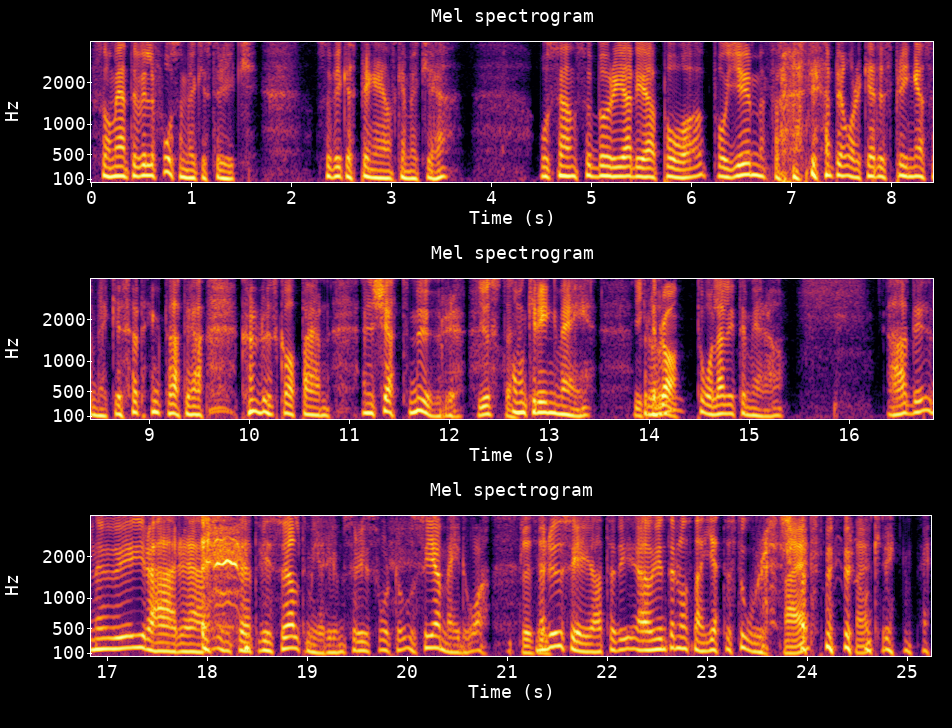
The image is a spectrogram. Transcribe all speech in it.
Så om jag inte ville få så mycket stryk så fick jag springa ganska mycket. Och sen så började jag på, på gym för att jag inte orkade springa så mycket så jag tänkte att jag kunde skapa en, en köttmur omkring mig. Gick för det att bra? Tåla lite mera. Ja, det, nu är ju det här eh, inte ett visuellt medium så det är svårt att se mig då. Precis. Men du ser ju att det, jag har ju inte någon sån här jättestor Nej, köttmur nej. omkring mig.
